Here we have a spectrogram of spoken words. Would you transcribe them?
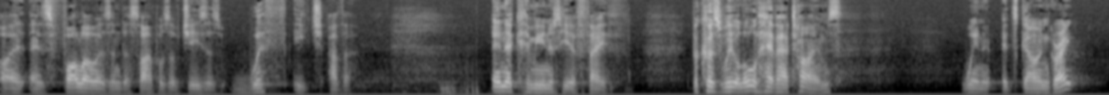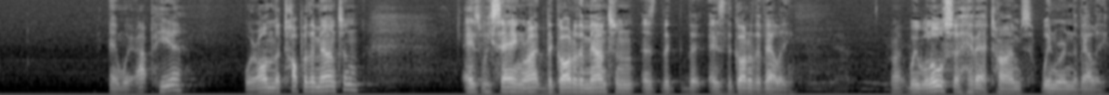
uh, as followers and disciples of Jesus with each other in a community of faith. Because we will all have our times when it's going great and we're up here, we're on the top of the mountain. As we sang, right, the God of the mountain is the, the, is the God of the valley. Right? We will also have our times when we're in the valley.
